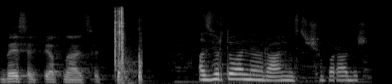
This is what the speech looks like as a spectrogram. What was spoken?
10-15. А з віртуальною реальністю що порадиш?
